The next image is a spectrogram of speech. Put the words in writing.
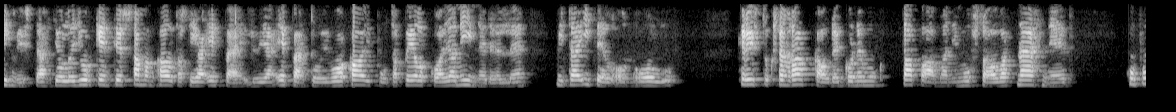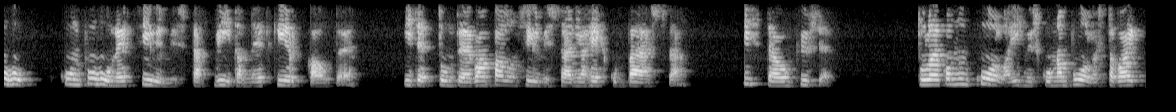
ihmistä, jolla juuri kenties samankaltaisia epäilyjä, epätoivoa, kaipuuta, pelkoa ja niin edelleen, mitä itsellä on ollut. Kristuksen rakkauden, kun ne mun tapaamani mussa ovat nähneet, kun, puhu, kun puhuneet silmistä, viitanneet kirkkauteen. Itse tuntee vain palon silmissään ja hehkun päässään. Mistä on kyse? Tuleeko mun kuolla ihmiskunnan puolesta vai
